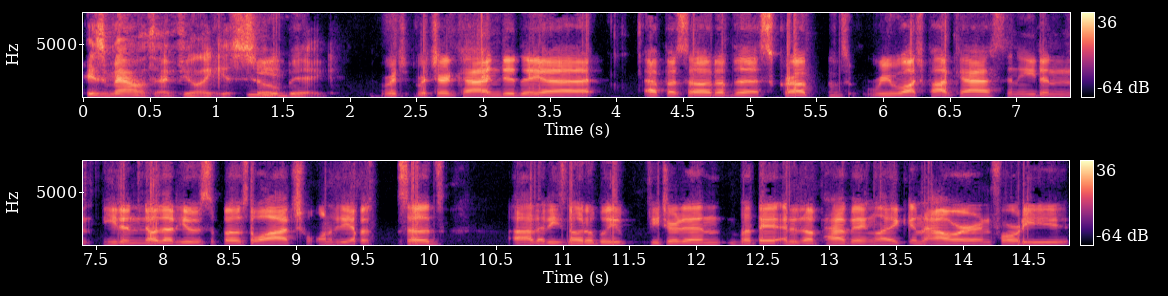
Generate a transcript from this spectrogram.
His mouth, I feel like, is so big. Rich, Richard Kind did a uh, episode of the Scrubs rewatch podcast, and he didn't he didn't know that he was supposed to watch one of the episodes uh, that he's notably featured in, but they ended up having like an hour and forty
